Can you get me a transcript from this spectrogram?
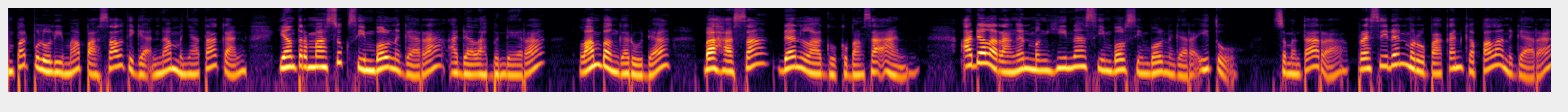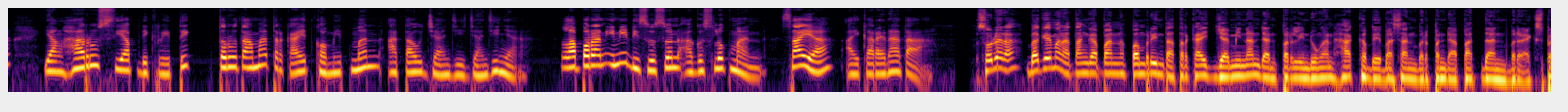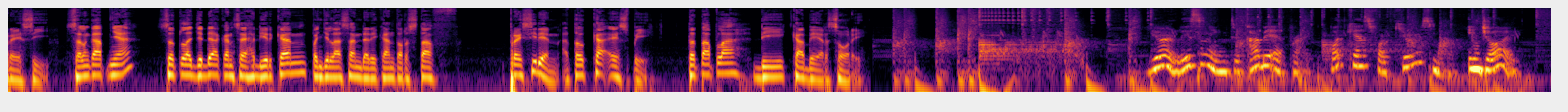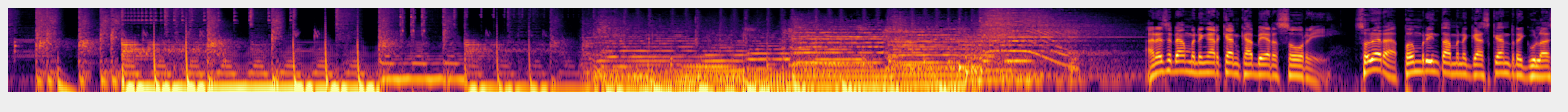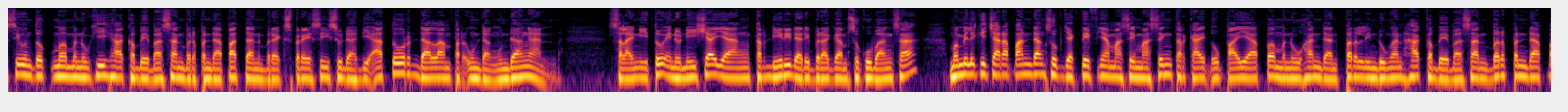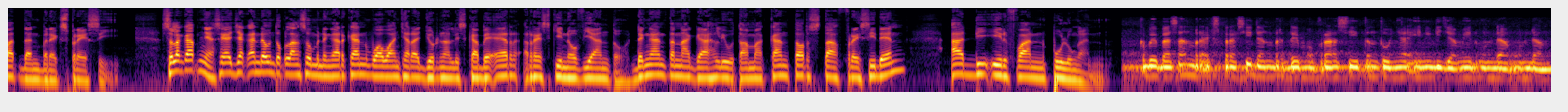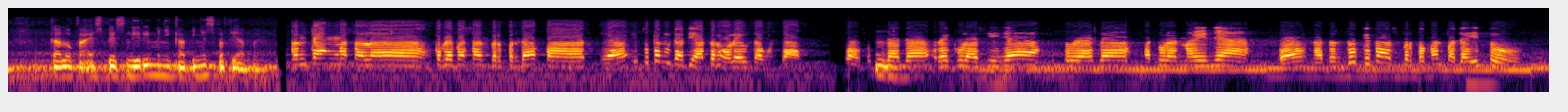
pasal 36 menyatakan yang termasuk simbol negara adalah bendera, lambang Garuda, bahasa, dan lagu kebangsaan. Ada larangan menghina simbol-simbol negara itu. Sementara Presiden merupakan kepala negara yang harus siap dikritik terutama terkait komitmen atau janji-janjinya. Laporan ini disusun Agus Lukman. Saya Aika Renata. Saudara, bagaimana tanggapan pemerintah terkait jaminan dan perlindungan hak kebebasan berpendapat dan berekspresi? Selengkapnya, setelah jeda akan saya hadirkan penjelasan dari kantor staf Presiden atau KSP. Tetaplah di KBR sore. You're listening to KBR Pride, podcast for curious mind. Enjoy! Anda sedang mendengarkan KBR sore. Saudara, pemerintah menegaskan regulasi untuk memenuhi hak kebebasan berpendapat dan berekspresi sudah diatur dalam perundang-undangan. Selain itu, Indonesia yang terdiri dari beragam suku bangsa memiliki cara pandang subjektifnya masing-masing terkait upaya pemenuhan dan perlindungan hak kebebasan berpendapat dan berekspresi. Selengkapnya, saya ajak Anda untuk langsung mendengarkan wawancara jurnalis KBR Reski Novianto dengan tenaga ahli utama kantor staf Presiden, Adi Irfan Pulungan. Kebebasan berekspresi dan berdemokrasi tentunya ini dijamin undang-undang. Kalau KSP sendiri menyikapinya seperti apa? Tentang masalah kebebasan berpendapat, ya itu kan sudah diatur oleh undang-undang. Ya, sudah hmm. ada regulasinya, sudah ada aturan mainnya. Ya, nah tentu kita harus berpegang pada itu.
